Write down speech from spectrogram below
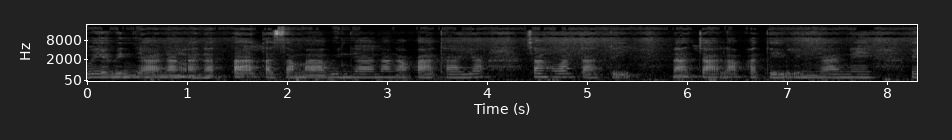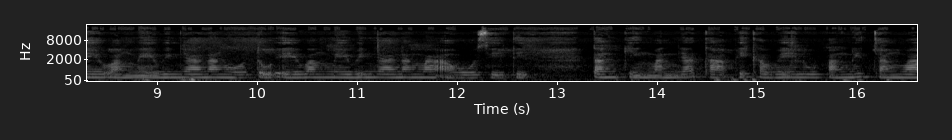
เววิญญาณังอนัตตาตัสมาวิญญาณังอปาทายะสังวัตตตินะจารปฏิวิญญาเนเอวังเมวิญญาณังโหตุเอวังเมวิญญาณังมาอโหสีติตังกิงมัญญถาพิกเวรูปังนิจจังวา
